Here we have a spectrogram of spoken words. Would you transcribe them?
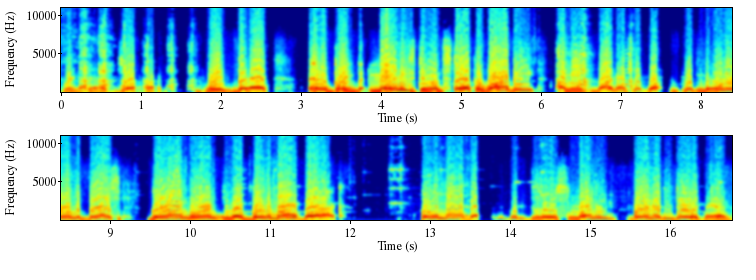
Bring back John. Bring back. Bring back. Manny's doing stuff with Robbie. I mean, why not put put Manny on the bus? Go on, man. You know, bring them all back. Bring them all back. Everybody deserves some money. Go ahead and do it, man.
